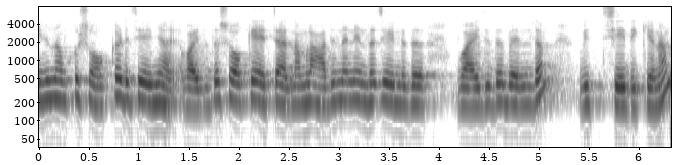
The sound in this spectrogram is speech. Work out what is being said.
ഇനി നമുക്ക് ഷോക്ക് അടിച്ചു കഴിഞ്ഞാൽ വൈദ്യുത ഷോക്ക് ഏറ്റാൽ നമ്മൾ ആദ്യം തന്നെ എന്താ ചെയ്യേണ്ടത്? വൈദ്യുത ബന്ധം വിച്ഛേദിക്കണം.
